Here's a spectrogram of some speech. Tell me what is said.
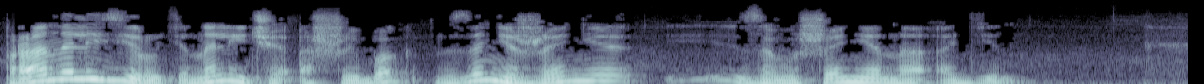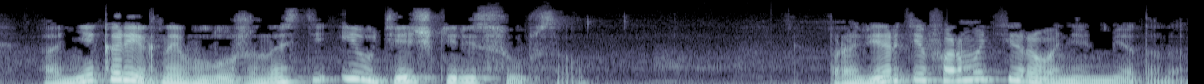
Проанализируйте наличие ошибок, занижение и завышение на 1, некорректной вложенности и утечки ресурсов. Проверьте форматирование метода.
